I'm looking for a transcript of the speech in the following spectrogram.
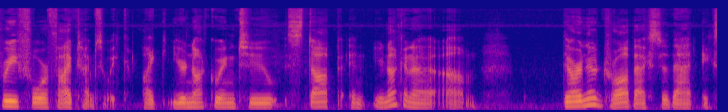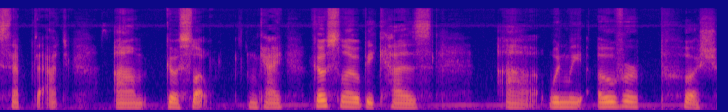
three, four, five times a week. Like you're not going to stop and you're not going to, um, there are no drawbacks to that except that um, go slow. Okay. Go slow because uh, when we over push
